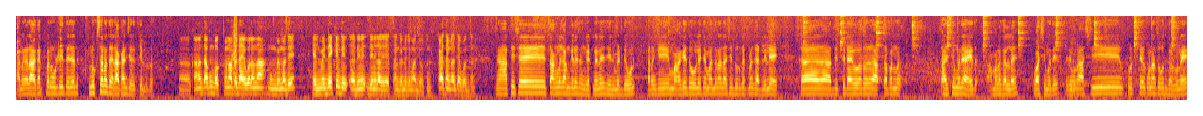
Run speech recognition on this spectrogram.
आणि रागात पण उलटी त्याच्यात नुकसानच आहे रागाने शर्यत केलं तर. अ, कानादा आपण बघतो ना आता ड्रायव्हरांना मुंबईमध्ये हेल्मेट देखील दे- देणे- देण्यात आलेले आहेत संघटनेच्या माध्यमातून. काय सांगाल त्याबद्दल? आणि अतिशय चांगलं काम केलं संघटनेने हेल्मेट देऊन. कारण की मागे ओल्याच्या मैदानात अशी दुर्घटना घडलेली आहे. का आदित्य ड्रायव्हर आत्ता पण मध्ये आहेत. आम्हाला कळलं आहे वाशीमध्ये. त्याच्यामुळे अशी कृत्य कोणासोबत घडू नये.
